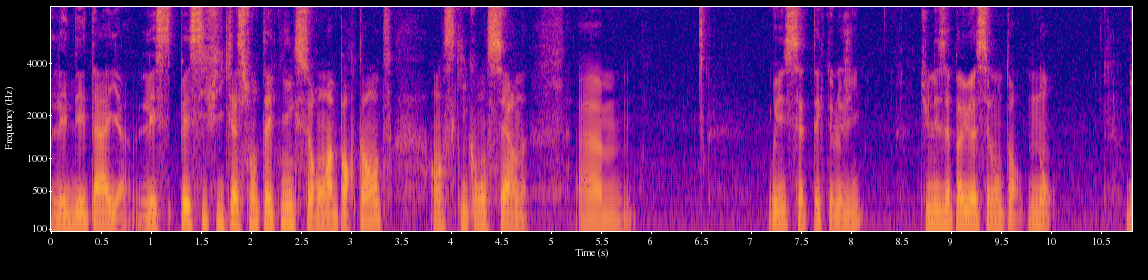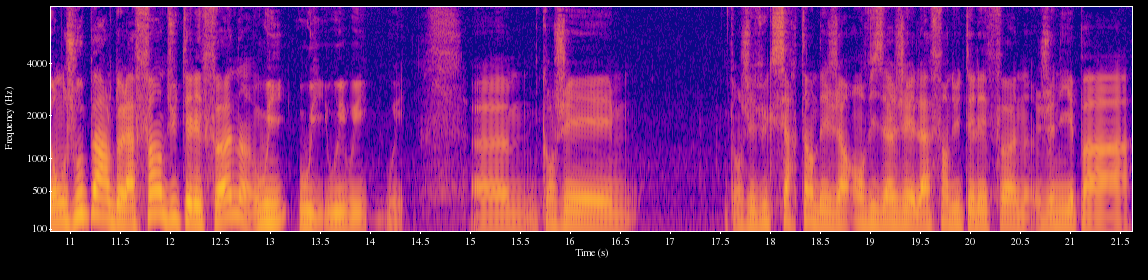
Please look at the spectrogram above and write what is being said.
les détails, les spécifications techniques seront importantes en ce qui concerne euh, oui, cette technologie. Tu ne les as pas eu assez longtemps Non. Donc je vous parle de la fin du téléphone. Oui, oui, oui, oui, oui. Euh, quand j'ai quand j'ai vu que certains déjà envisageaient la fin du téléphone, je n'y ai pas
